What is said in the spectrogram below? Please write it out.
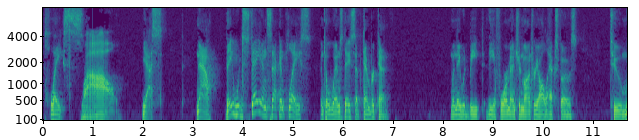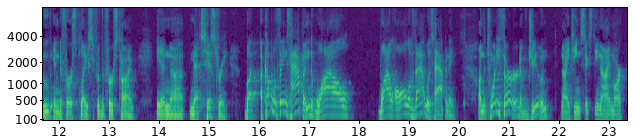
place. Wow. Yes. Now, they would stay in second place until Wednesday, September 10th, when they would beat the aforementioned Montreal Expos to move into first place for the first time in uh, Mets history. But a couple of things happened while while all of that was happening. On the 23rd of June, 1969, Mark,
